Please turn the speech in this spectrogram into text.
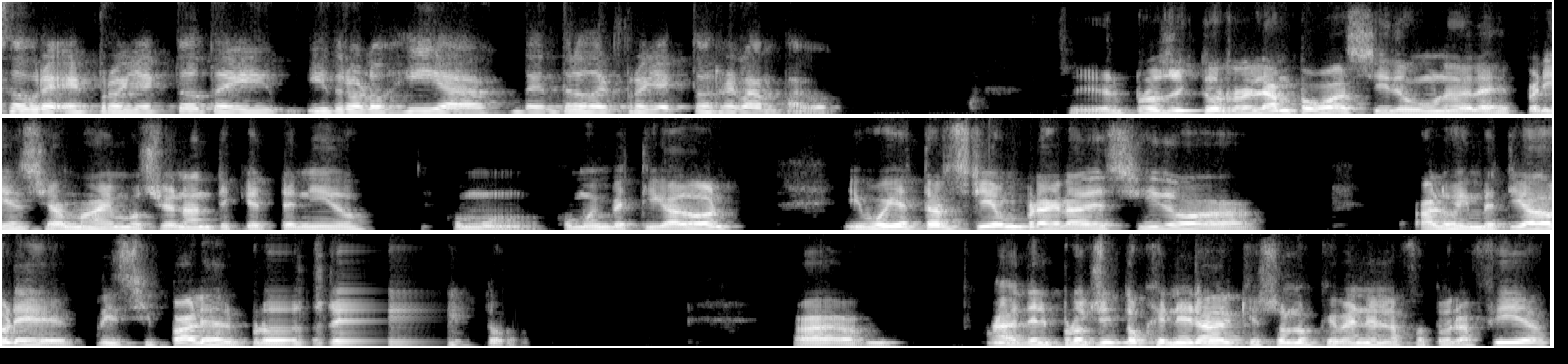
sobre el proyecto de hidrología dentro del proyecto Relámpago. El proyecto Relámpago ha sido una de las experiencias más emocionantes que he tenido como, como investigador y voy a estar siempre agradecido a, a los investigadores principales del proyecto, del proyecto general, que son los que ven en la fotografía,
